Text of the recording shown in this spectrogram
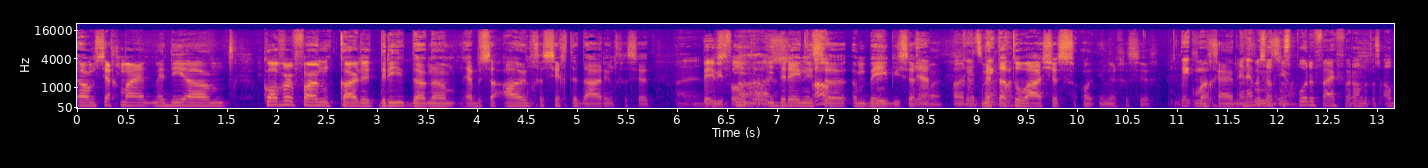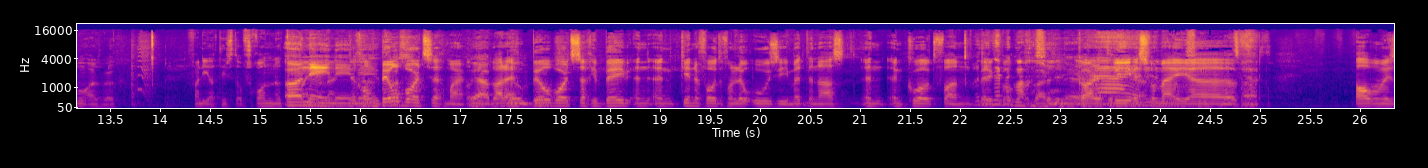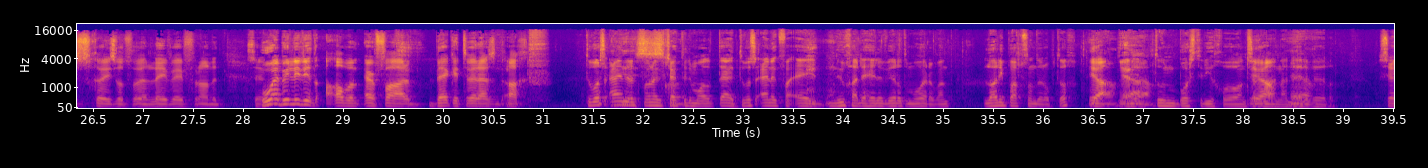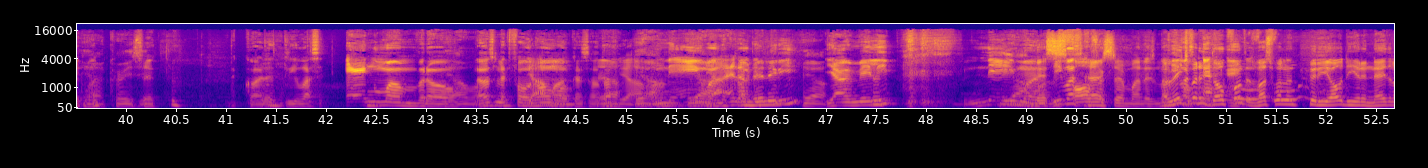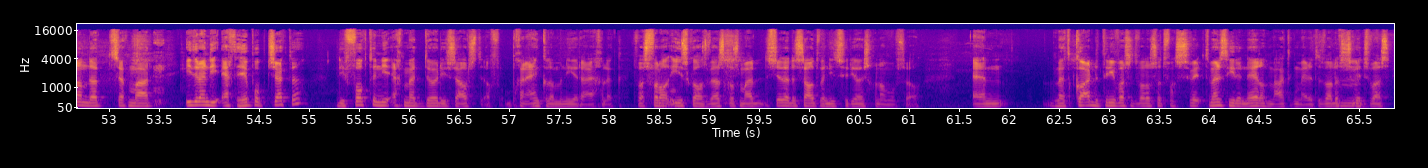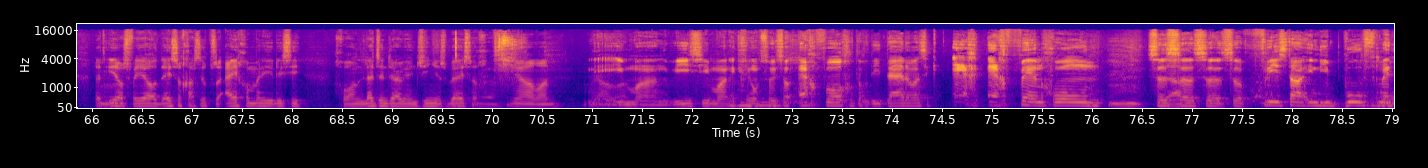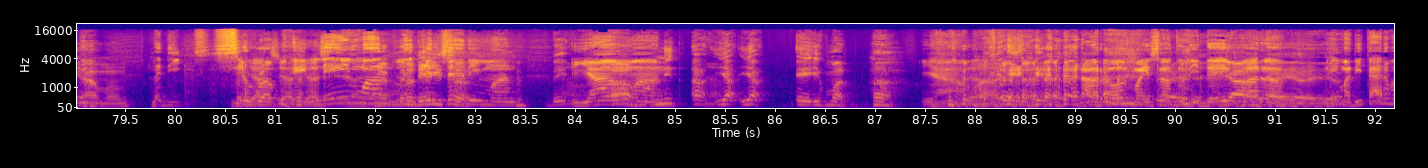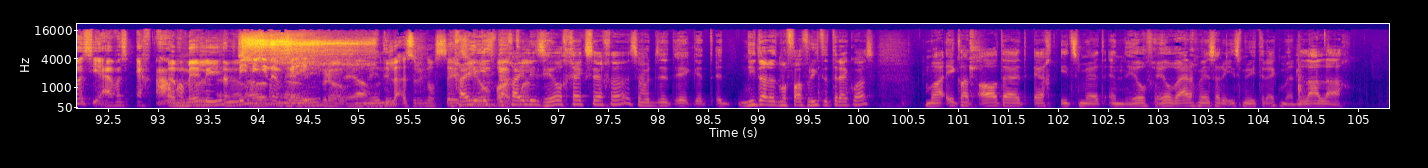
um, zeg maar, met die um, cover van Carter 3, dan um, hebben ze al hun gezichten daarin gezet. Babyfoto's. Iedereen is Oh. eh, een baby, zeg Ja. maar. Oh, met dik, man. tatoeages in hun gezicht. Dik, man. En hebben ze dat op Spotify veranderd als album artwork? Van die artiesten? Of is gewoon een Oh, nee, nee, Gewoon was- billboards, zeg maar. Ja, waren een billboards. billboard zag je baby, een, een kinderfoto van Lil Uzi met daarnaast een, een quote van... Dat weet heb ik wel gezien. Carter Ja, 3 ja, is ja, voor mij eh, album is geweest wat een leven heeft veranderd. Zeker. Hoe hebben jullie dit album ervaren back in 2008? Toen was eindelijk van, ik checkte hem al de tijd. Toen was eindelijk van, hé, nu gaat de hele wereld hem horen. Want Lollipop stond erop, toch? Ja. Ja. Ja. Toen borste die gewoon, zeg Ja. maar, naar de hele Ja. wereld. Sick, Ja, man. crazy. Sick. De Carter 3 was eng, man, bro. Ja, man. Dat was met Phone Ja, Home ook en zo, Ja. toch? Ja, Ja. Nee, Ja. man. Ja, en Carter Millie? 3? Ja. Ja, en Millie? Nee, Ja, man. Die was Officer, man. Is Maar weet je wat ik dope vond? Het was wel een periode hier in Nederland dat, zeg maar, iedereen die echt hip-hop checkte, die fokte niet echt met Dirty South stuff. Op geen enkele manier eigenlijk. Het was vooral East Coast, West Coast, maar shit de South werd niet serieus genomen of zo. En met Carter 3 was het wel een soort van switch. Tenminste, hier in Nederland maakte ik mee dat het wel een switch was. Dat iedereen was van, yo, deze gast is op zijn eigen manier is hij gewoon legendary en genius bezig. Ja, man. Nee, man. Weezy, man. Ik ging hem sowieso echt volgen, toch? Die tijden was ik echt, echt fan. Gewoon ze, ze, ze, ze freestyle in die booth met Ja, die, man. met die syrup. Hey, nee, Ja, man. Legendary, deze. man. Ja, man. Niet, ah, ja, ja. Hé, ik man. Ah. Ja, man. Daar rood, maar je snapt het idee. Ja, maar, eh, ja, ja, ja. Nee, maar die tijden was hij. Hij was echt aan. Een milli. Een milli in een week, bro. Die luister ik nog steeds ga jullie, heel iets, ik vaak, ga jullie iets heel gek zeggen. Zeg maar, dit- ik- het- het- niet dat het mijn favoriete track was. Maar ik had altijd echt iets met... En heel, heel weinig mensen hadden iets met die track. Met Lala.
